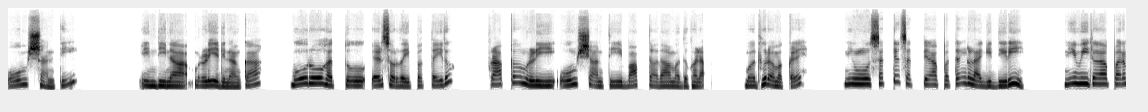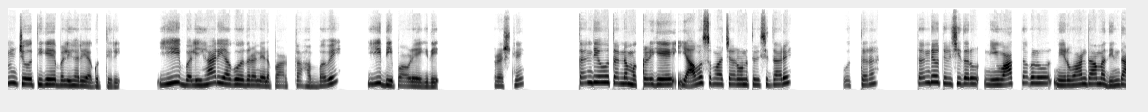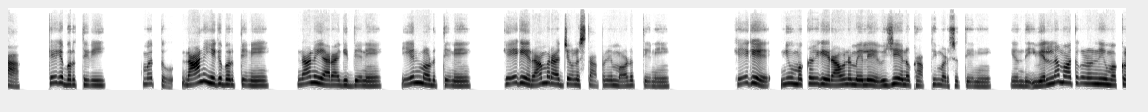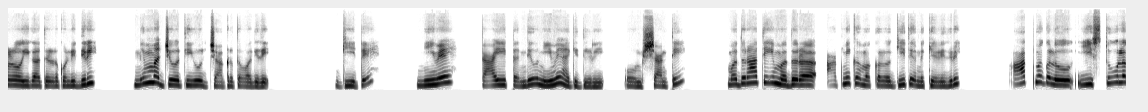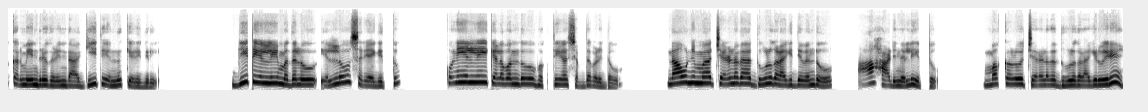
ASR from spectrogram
ಓಂ ಶಾಂತಿ. ಇಂದಿನ ಮುರಳಿಯ ದಿನಾಂಕ ಮೂರು ಹತ್ತು ಎರಡ್ ಸಾವಿರದ ಇಪ್ಪತ್ತೈದು. ಪ್ರಾಪ್ತ ಮುರಳಿ ಓಂ ಶಾಂತಿ ಬಾಪ್ತಾದ ಮಧುಗಳ. ಮಧುರ ಮಕ್ಕಳೇ, ನೀವು ಸತ್ಯ ಸತ್ಯ ಪತಂಗಳಾಗಿದ್ದೀರಿ ನೀವೀಗ ಪರಂ ಜ್ಯೋತಿಗೆ ಬಲಿಹಾರಿಯಾಗುತ್ತೀರಿ. ಈ ಬಲಿಹಾರಿಯಾಗುವುದರ ನೆನಪಾರ್ಥ ಹಬ್ಬವೇ ಈ ದೀಪಾವಳಿಯಾಗಿದೆ. ಪ್ರಶ್ನೆ, ತಂದೆಯು ತನ್ನ ಮಕ್ಕಳಿಗೆ ಯಾವ ಸಮಾಚಾರವನ್ನು ತಿಳಿಸಿದ್ದಾರೆ? ಉತ್ತರ. ತಂದೆಯು ತಿಳಿಸಿದರು ನೀವಾತ್ಮಗಳು ನಿರ್ವಾಣಧಾಮದಿಂದ ಹೇಗೆ ಬರುತ್ತೀರಿ? ಮತ್ತು ನಾನು ಹೇಗೆ ಬರುತ್ತೇನೆ? ನಾನು ಯಾರಾಗಿದ್ದೇನೆ? ಏನು ಮಾಡುತ್ತೇನೆ? ಹೇಗೆ ರಾಮರಾಜ್ಯವನ್ನು ಸ್ಥಾಪನೆ ಮಾಡುತ್ತೇನೆ? ಹೇಗೆ ನೀವು ಮಕ್ಕಳಿಗೆ ರಾವಣ ಮೇಲೆ ವಿಜಯವನ್ನು ಪ್ರಾಪ್ತಿ ಮಾಡಿಸುತ್ತೇನೆ? ಎಂದು ಇವೆಲ್ಲ ಮಾತುಗಳನ್ನು ನೀವು ಮಕ್ಕಳು ಈಗ ತಿಳಿದುಕೊಂಡಿದ್ದೀರಿ. ನಿಮ್ಮ ಜ್ಯೋತಿಯು ಜಾಗೃತವಾಗಿದೆ. ಗೀತೆ, ನೀವೇ ತಾಯಿ ತಂದೆಯು ನೀವೇ ಆಗಿದ್ದೀರಿ. ಓಂ ಶಾಂತಿ. ಮಧುರಾತಿ ಮಧುರ ಆತ್ಮಿಕ ಮಕ್ಕಳು ಗೀತೆಯನ್ನು ಕೇಳಿದಿರಿ. ಆತ್ಮಗಳು ಈ ಸ್ಥೂಲ ಕರ್ಮೇಂದ್ರಗಳಿಂದ ಗೀತೆಯನ್ನು ಕೇಳಿದಿರಿ. ಗೀತೆಯಲ್ಲಿ ಮೊದಲು ಎಲ್ಲವೂ ಸರಿಯಾಗಿತ್ತು. ಕೊನೆಯಲ್ಲಿ ಕೆಲವೊಂದು ಭಕ್ತಿಯ ಶಬ್ದಗಳಿದ್ದವು. ನಾವು ನಿಮ್ಮ ಚರಣದ ಧೂಳುಗಳಾಗಿದ್ದೇವೆಂದು ಆ ಹಾಡಿನಲ್ಲಿ ಇತ್ತು. ಮಕ್ಕಳು ಚರಣದ ಧೂಳುಗಳಾಗಿರುವಿರೇ?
